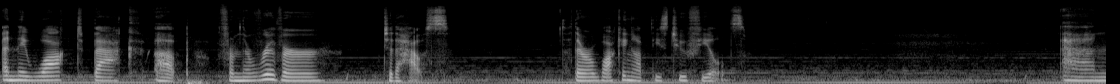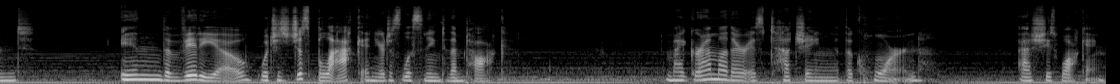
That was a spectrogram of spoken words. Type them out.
And they walked back up from the river to the house. So they were walking up these two fields. And in the video, which is just black and you're just listening to them talk, my grandmother is touching the corn as she's walking.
